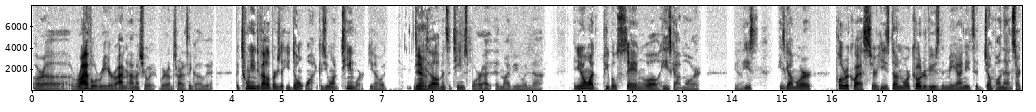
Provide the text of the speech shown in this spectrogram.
or a rivalry, or I'm, I'm not sure what where I'm trying to think of it, between developers that you don't want because you want teamwork. You know, yeah. development's a team sport in my view, and uh, and you don't want people saying, "Well, he's got more," you know, he's he's got more pull requests or he's done more code reviews than me. I need to jump on that and start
